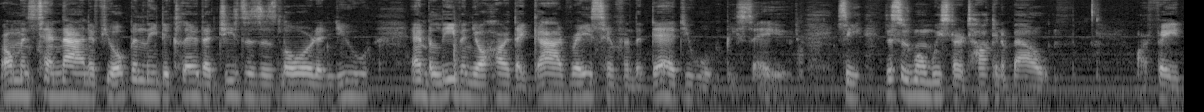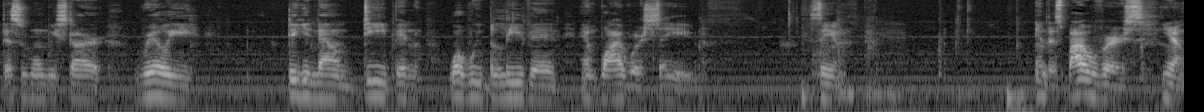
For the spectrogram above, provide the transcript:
Romans 10:9 If you openly declare that Jesus is Lord and you and believe in your heart that God raised him from the dead, you will be saved. See, this is when we start talking about our faith. This is when we start really digging down deep in what we believe in and why we're saved. See, in this Bible verse, you know,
